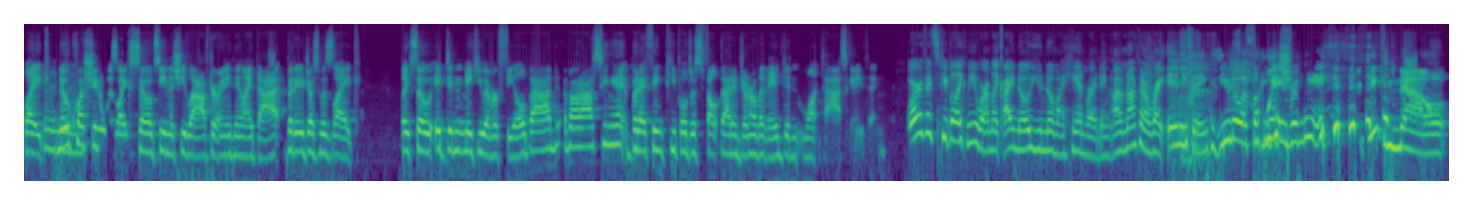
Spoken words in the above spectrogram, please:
like no Mhm. question was like so obscene that she laughed or anything like that but it just was like like so it didn't make you ever feel bad about asking it but i think people just felt that in general that they didn't want to ask anything Or if it's people like me where I'm like, I know you know my handwriting. I'm not gonna write anything because you know it fucking Which- came from me. I think now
